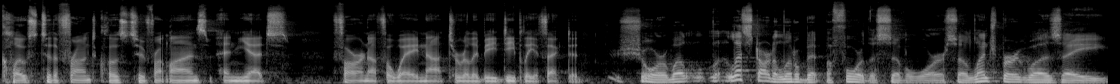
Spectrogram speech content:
close to the front, close to front lines, and yet far enough away not to really be deeply affected? Sure. Well, let's start a little bit before the Civil War. So, Lynchburg was a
